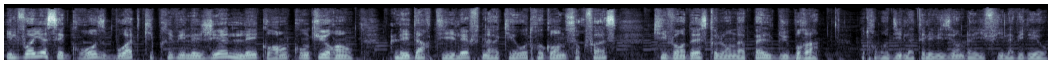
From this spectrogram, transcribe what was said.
Ils voyaient ces grosses boîtes qui privilégiaient les grands concurrents, les Darty, les Fnac et autres grandes surfaces qui vendaient ce que l'on appelle du brin, autrement dit de la télévision, de la hi-fi, la vidéo.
